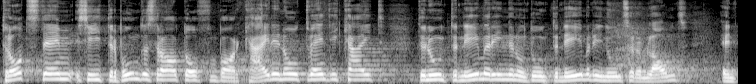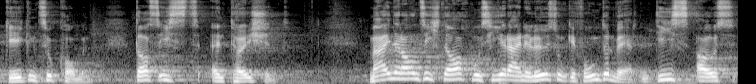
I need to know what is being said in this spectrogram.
Trotzdem sieht der Bundesrat offenbar keine Notwendigkeit, den Unternehmerinnen und Unternehmern in unserem Land entgegenzukommen. Das ist enttäuschend. Meiner Ansicht nach muss hier eine Lösung gefunden werden, dies aus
